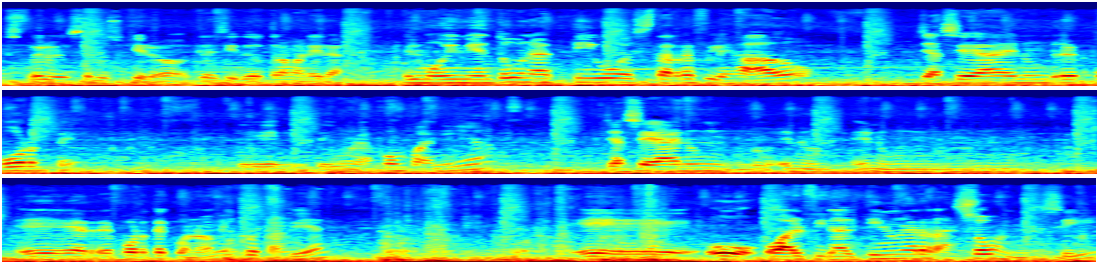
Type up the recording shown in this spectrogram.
esto se los quiero decir de otra manera. El movimiento de un activo está reflejado ya sea en un reporte de, una compañía, ya sea en un, en un, eh, reporte económico también, eh, o, al final tiene una razón, ¿sí?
